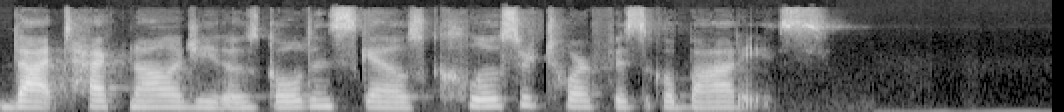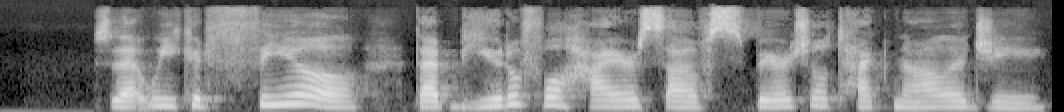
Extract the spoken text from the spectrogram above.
that technology, those golden scales, closer to our physical bodies. So that we could feel that beautiful higher self spiritual technology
